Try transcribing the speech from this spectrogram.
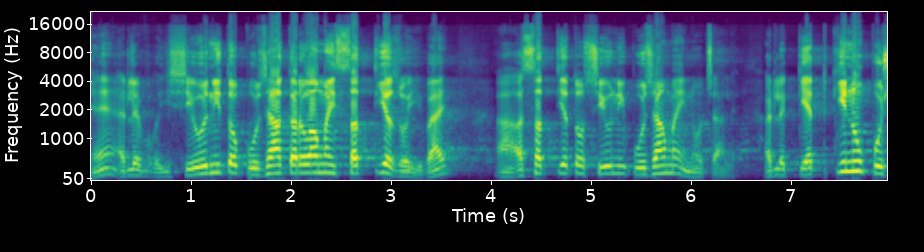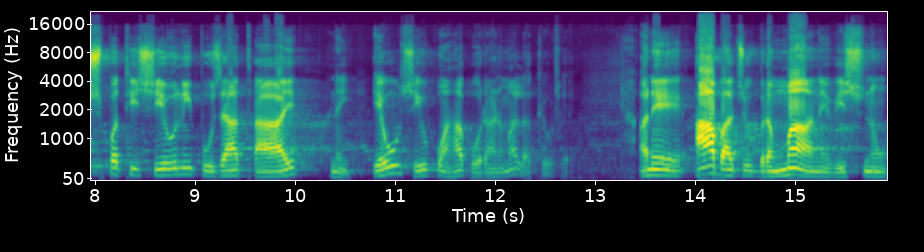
હે? એટલે શિવની તો પૂજા કરવામાં સત્ય જોઈ ભાઈ. અસત્ય તો શિવની પૂજામાંય ન ચાલે. એટલે કેતકીનું પુષ્પથી શિવની પૂજા થાય નહીં. એવું શિવ મહાપુરાણમાં લખ્યું છે. અને આ બાજુ બ્રહ્મા અને વિષ્ણુ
